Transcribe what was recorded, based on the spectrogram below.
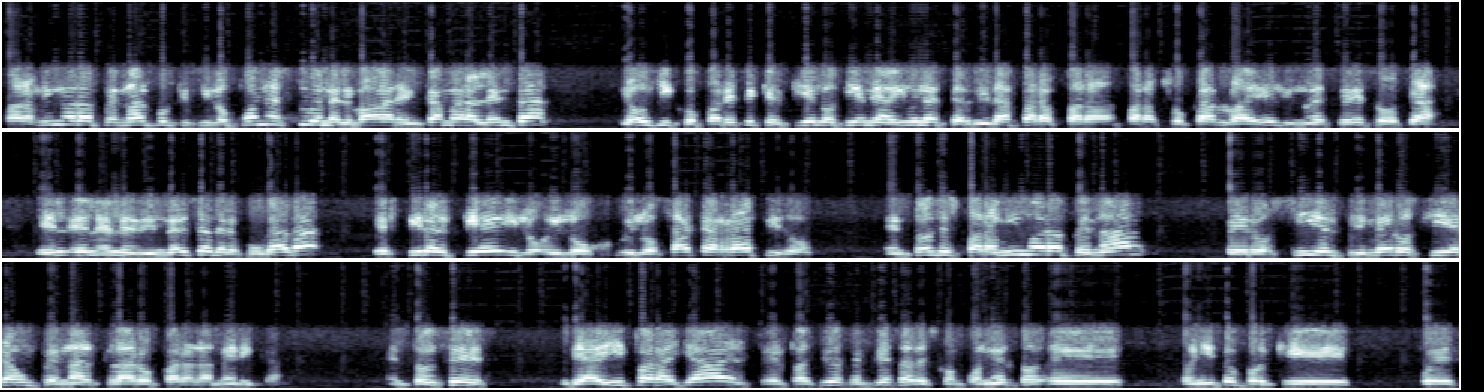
para mí no era penal porque si lo pones tú en el bar en cámara lenta, lógico, parece que el pie lo tiene ahí una eternidad para, para, para chocarlo a él y no es eso. O sea, él, él en la inercia de la jugada estira el pie y lo, y lo, y lo saca rápido. Entonces, para mí no era penal, pero sí el primero sí era un penal claro para la América. Entonces, de ahí para allá el, el partido se empieza a descomponer, eh, Toñito, porque pues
